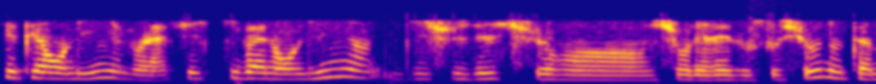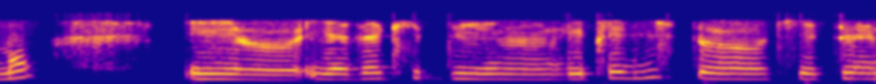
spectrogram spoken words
C'était en ligne, voilà, festival en ligne, diffusé sur euh, sur les réseaux sociaux notamment, et, euh, et avec des les playlists euh, qui étaient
